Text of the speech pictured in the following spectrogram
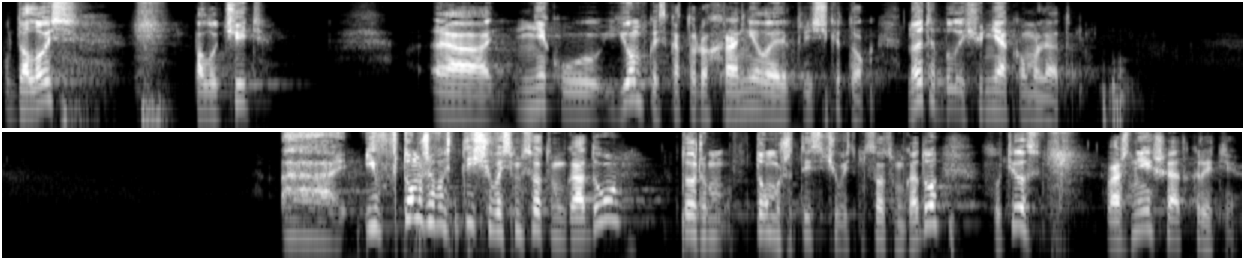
удалось получить некую емкость, которая хранила электрический ток. Но это был еще не аккумулятор. А, и в том же 1800 году, тоже в том же 1800 году случилось важнейшее открытие.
